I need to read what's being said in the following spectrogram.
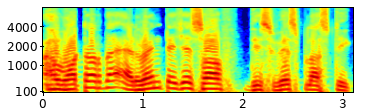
uh, what are the advantages of this waste plastic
